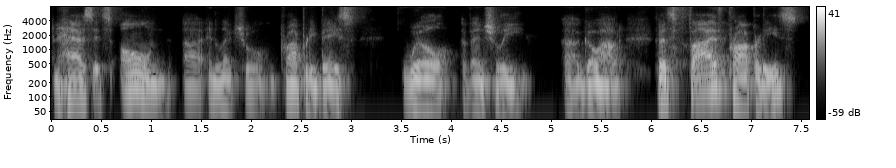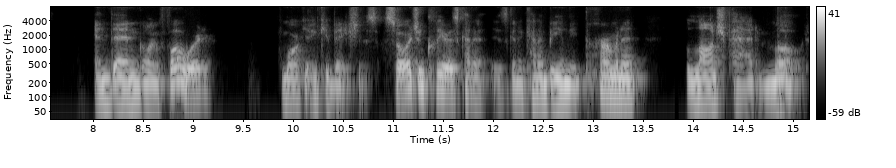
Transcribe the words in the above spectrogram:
and has its own uh, intellectual property base will eventually uh, go out. So that's five properties, and then going forward, more incubations. So OriginClear is kind of is going to kind of be in the permanent launchpad mode.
